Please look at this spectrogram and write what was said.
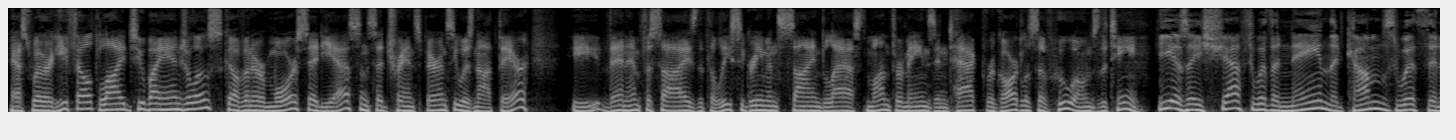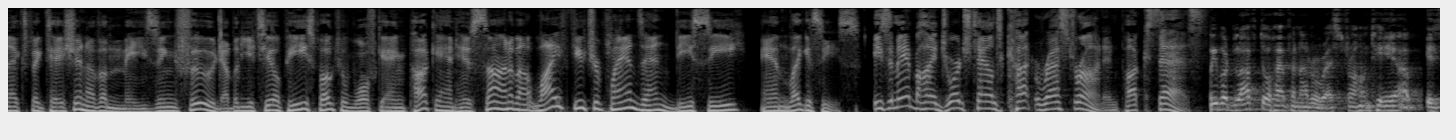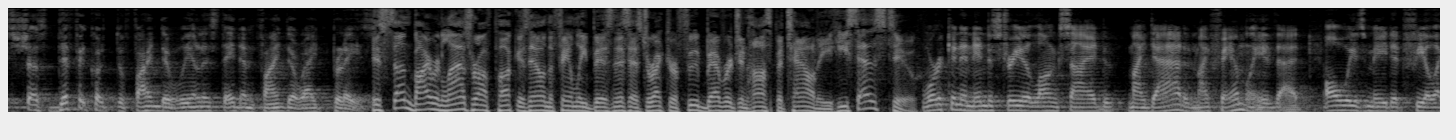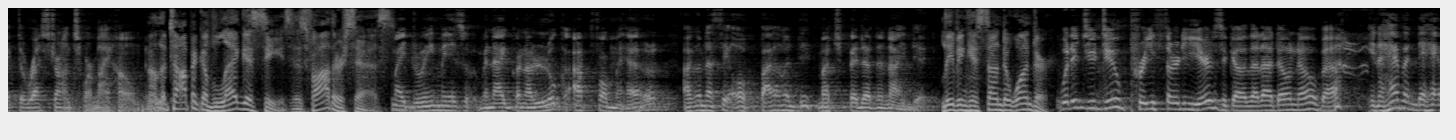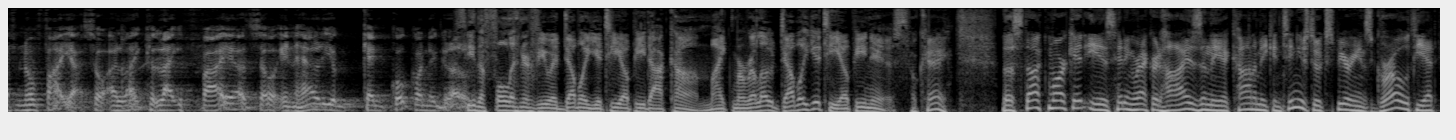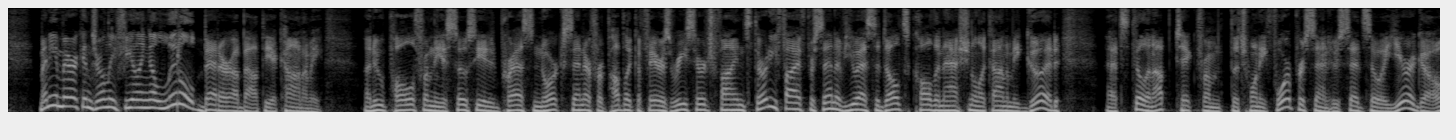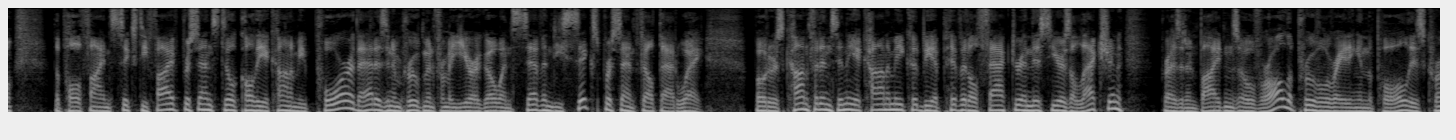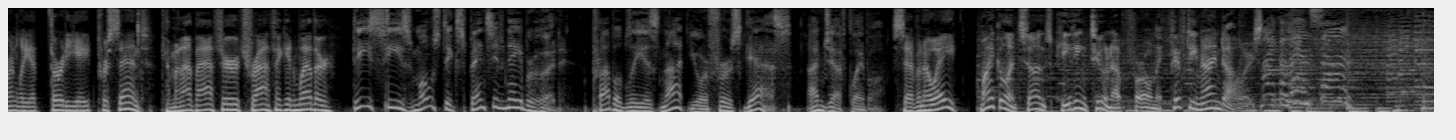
Asked whether he felt lied to by Angelos, Governor Moore said yes and said transparency was not there. He then emphasized that the lease agreement signed last month remains intact regardless of who owns the team. He is a chef with a name that comes with an expectation of amazing food. WTOP spoke to Wolfgang Puck and his son about life, future plans, and DC and legacies. He's the man behind Georgetown's Cut Restaurant, and Puck says, We would love to have another restaurant here. It's just difficult to find the real estate and find the right place. His son Byron Lazaroff Puck is now in the family business as director of food, beverage, and hospitality. He says to work in an industry alongside my dad and my family that always made it feel like the restaurants were my home. And on the topic of legacies, his father says, My dream is when I'm going to look up from hell, I'm going to say, Oh, Byron did much better than I did. Leaving his son to wonder. What did you do pre 30 years ago that I don't know about? In heaven, they have no fire. So I like light fire. So in hell, you can cook on the grill. See the full interview at WTOP.com. Mike Murillo, WTOP News. Okay. The stock market is hitting record highs and the economy continues to experience growth, yet many Americans are only feeling a little better about the economy. A new poll from the Associated Press NORC Center for Public Affairs Research finds 35% of U.S. adults call the national economy good. That's still an uptick from the 24% who said so a year ago. The poll finds 65% still call the economy poor. That is an improvement from a year ago when 76% felt that way. Voters' confidence in the economy could be a pivotal factor in this year's election. President Biden's overall approval rating in the poll is currently at 38%. Coming up after traffic and weather. DC's most expensive neighborhood probably is not your first guess. I'm Jeff Clabaugh. 708. Michael and Son's heating tune up for only $59. Michael and Son.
